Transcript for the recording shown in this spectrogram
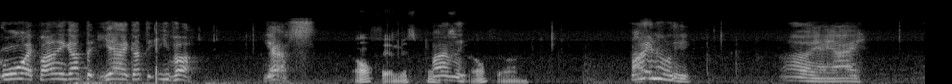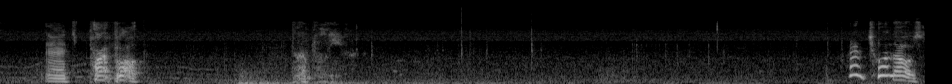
Oh, I finally got the yeah, I got the Eva. Yes. Alpha, Miss Prince. Finally. Alpha. Finally! Ay, ay. And it's purple. Purple Eva. I have two of those.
